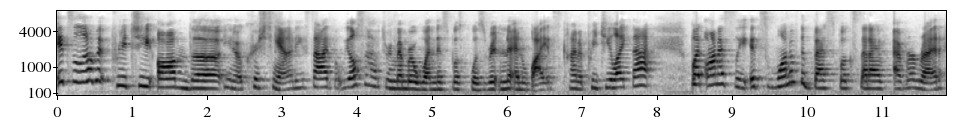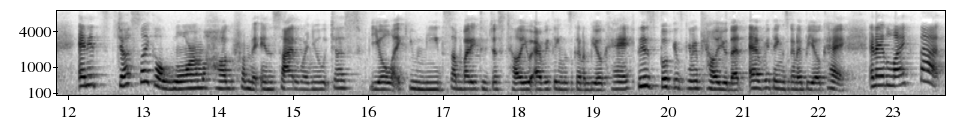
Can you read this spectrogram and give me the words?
It's a little bit preachy on the, you know, Christianity side, but we also have to remember when this book was written and why it's kind of preachy like that. But honestly, it's one of the best books that I've ever read. And it's just like a warm hug from the inside when you just feel like you need somebody to just tell you everything's gonna be okay. This book is gonna tell you that everything's gonna be okay. And I like that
